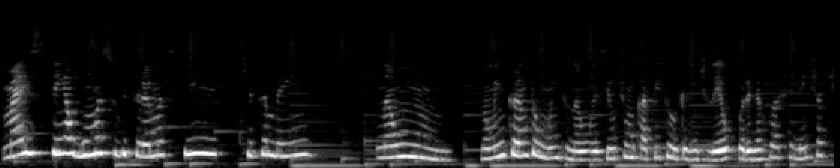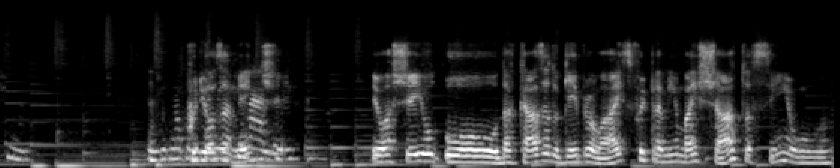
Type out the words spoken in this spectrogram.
Mas tem algumas subtramas que, que também não, não me encantam muito, não. Esse último capítulo que a gente leu, por exemplo, eu achei bem chatinho. Curiosamente, eu achei o, o, da casa do Gabriel Weiss foi para mim o mais chato, assim. Eu,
